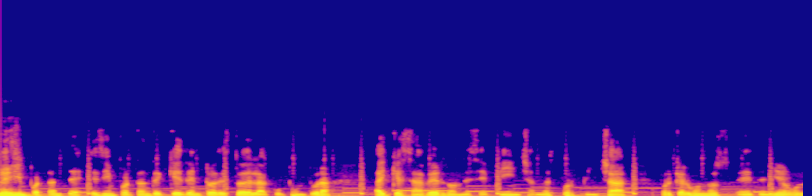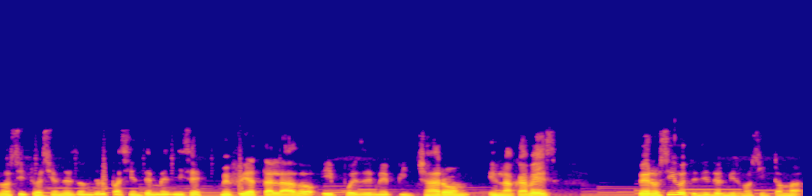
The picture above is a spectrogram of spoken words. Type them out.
Es, importante, es importante que dentro de esto de la acupuntura hay que saber dónde se pincha, no es por pinchar, porque algunos he tenido algunas situaciones donde el paciente me dice, me fui a tal lado y pues me pincharon en la cabeza pero sigo teniendo el mismo síntoma,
